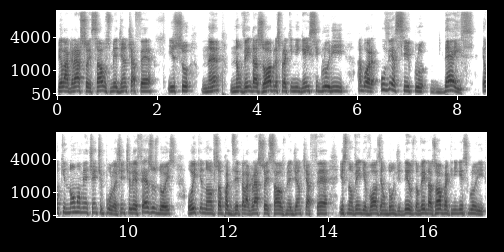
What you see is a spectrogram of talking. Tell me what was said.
pela graça sois salvos mediante a fé. Isso né, não vem das obras para que ninguém se glorie. Agora, o versículo 10 é o que normalmente a gente pula. A gente lê Efésios 2, 8 e 9, só para dizer, pela graça sois salvos mediante a fé, isso não vem de vós, é um dom de Deus, não vem das obras que ninguém se glorie.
